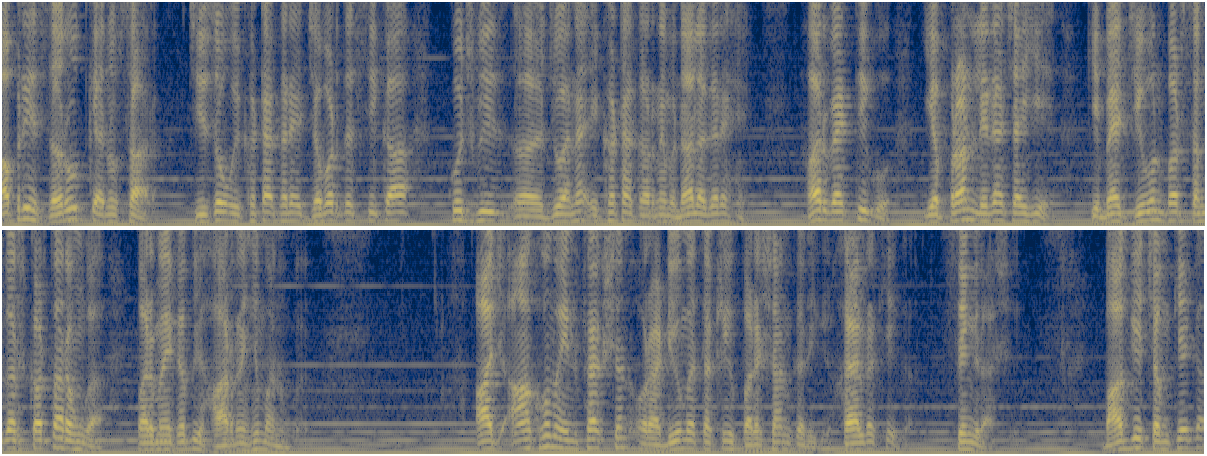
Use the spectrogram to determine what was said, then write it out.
अपनी ज़रूरत के अनुसार चीज़ों को इकट्ठा करें, ज़बरदस्ती का कुछ भी जो है ना, इकट्ठा करने में न लगे रहे। हर व्यक्ति को यह प्रण लेना चाहिए कि मैं जीवन भर संघर्ष करता रहूँगा, पर मैं कभी हार नहीं मानूँगा। आज आँखों में इन्फेक्शन और हड्डियों में तकलीफ़ परेशान करेगी। ख्याल रखिएगा, सिंह राशि। भाग्य चमकेगा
